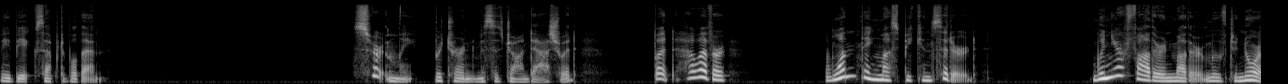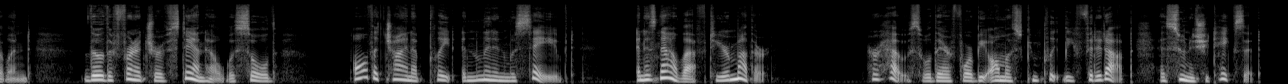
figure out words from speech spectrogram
may be acceptable then. Certainly, returned Mrs. John Dashwood. But, however, one thing must be considered. When your father and mother moved to Norland, though the furniture of Stanhill was sold, all the china, plate, and linen was saved, and is now left to your mother. Her house will therefore be almost completely fitted up as soon as she takes it.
